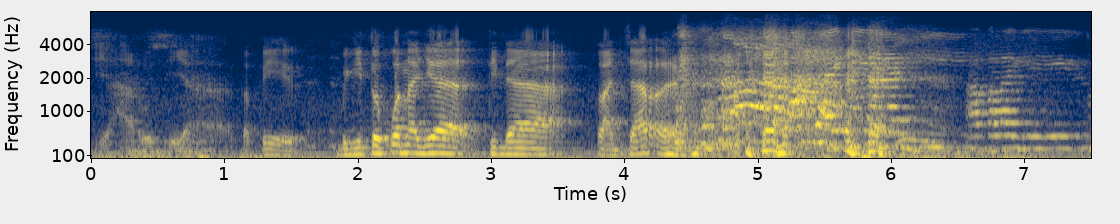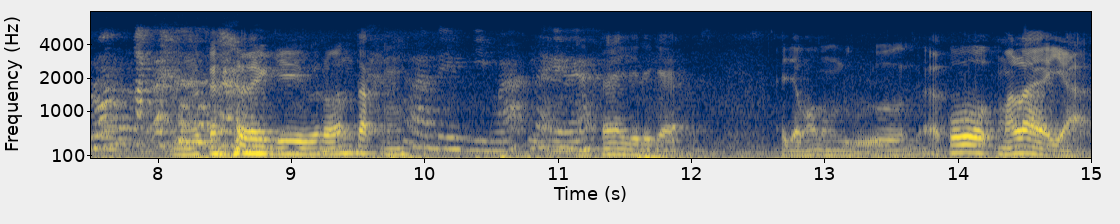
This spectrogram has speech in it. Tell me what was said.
ya harus ya. Tapi begitupun aja tidak lancar. Apalagi apalagi Berontak. lagi berontak. Nanti gimana ya? Kayak jadi kayak aja ngomong dulu. Aku malah ya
